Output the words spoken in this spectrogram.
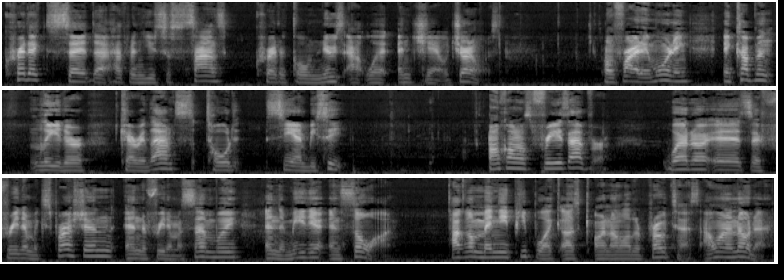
critics said that has been used to silence critical news outlet and jail journalists. On Friday morning, incumbent leader Carrie Lam told CNBC, Hong Kong is free as ever whether it's a freedom expression and the freedom assembly and the media and so on. How come many people like us aren't allowed to protest? I want to know that.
